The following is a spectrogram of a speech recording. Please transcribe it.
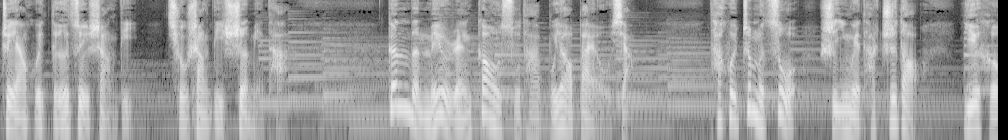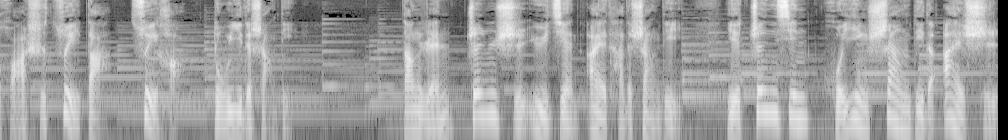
这样会得罪上帝，求上帝赦免他。根本没有人告诉他不要拜偶像，他会这么做是因为他知道耶和华是最大、最好、独一的上帝。当人真实遇见爱他的上帝，也真心回应上帝的爱时，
